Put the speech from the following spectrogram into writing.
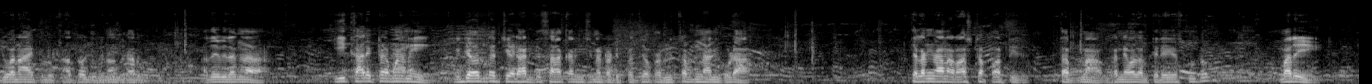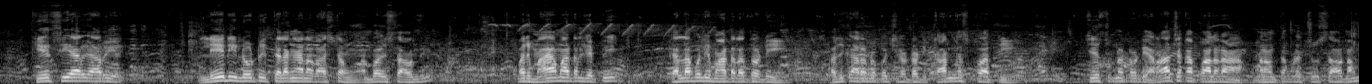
యువ నాయకులు కాతోజు వినోద్ గారు అదేవిధంగా ఈ కార్యక్రమాన్ని విజయవంతం చేయడానికి సహకరించినటువంటి ప్రతి ఒక్క మిత్రబృందాన్ని కూడా తెలంగాణ రాష్ట్ర పార్టీ తరఫున ధన్యవాదాలు తెలియజేసుకుంటూ మరి కేసీఆర్ గారు లేని లోటు తెలంగాణ రాష్ట్రం అనుభవిస్తూ ఉంది. మరి మాయామాటలు చెప్పి కల్లబొలి మాటలతోటి అధికారంలోకి వచ్చినటువంటి కాంగ్రెస్ పార్టీ చేస్తున్నటువంటి అరాచక పాలన మనంతా కూడా చూస్తూ ఉన్నాం.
